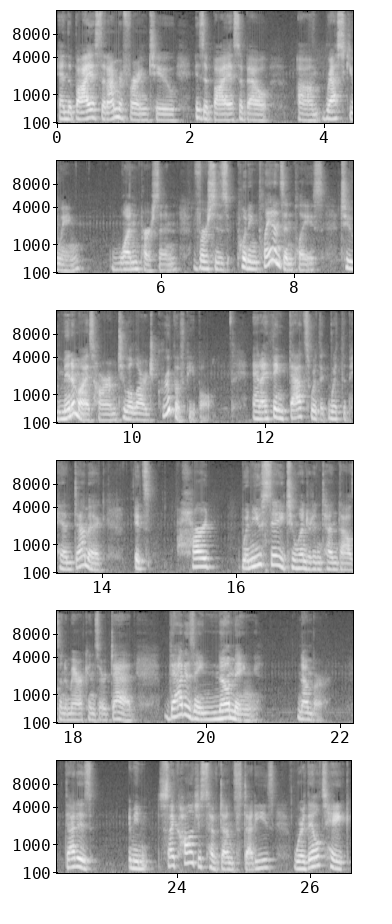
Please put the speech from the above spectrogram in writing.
And the bias that I'm referring to is a bias about um, rescuing one person versus putting plans in place to minimize harm to a large group of people. And I think that's where the, with the pandemic, it's hard when you say 210,000 Americans are dead, that is a numbing number. That is, I mean, psychologists have done studies where they'll take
